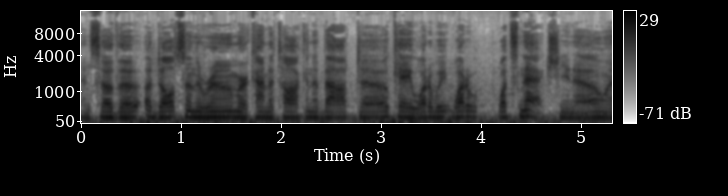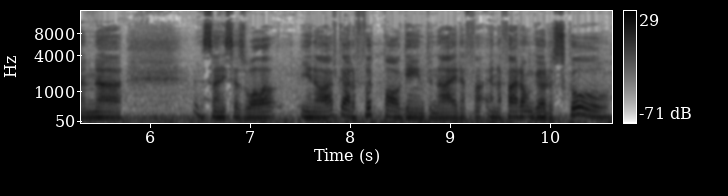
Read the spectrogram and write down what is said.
And so the adults in the room are kind of talking about, uh, okay, what are we, what are, what's next, you know? And uh, Sonny says, well, you know, I've got a football game tonight, if I, and if I don't go to school,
